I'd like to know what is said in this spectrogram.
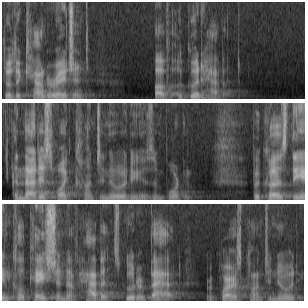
through the counteragent of a good habit. And that is why continuity is important, because the inculcation of habits, good or bad, requires continuity.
